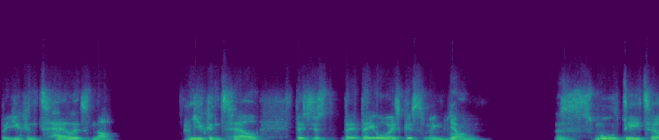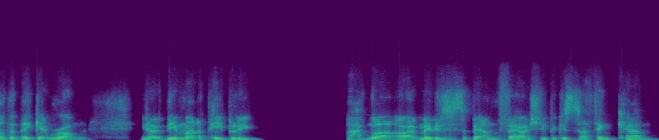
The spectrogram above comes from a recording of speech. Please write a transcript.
but you can tell it's not. You can tell there's just they, they always get something yep. wrong. There's a small detail that they get wrong. You know, the amount of people who well, all right, maybe this is a bit unfair actually, because I think um,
